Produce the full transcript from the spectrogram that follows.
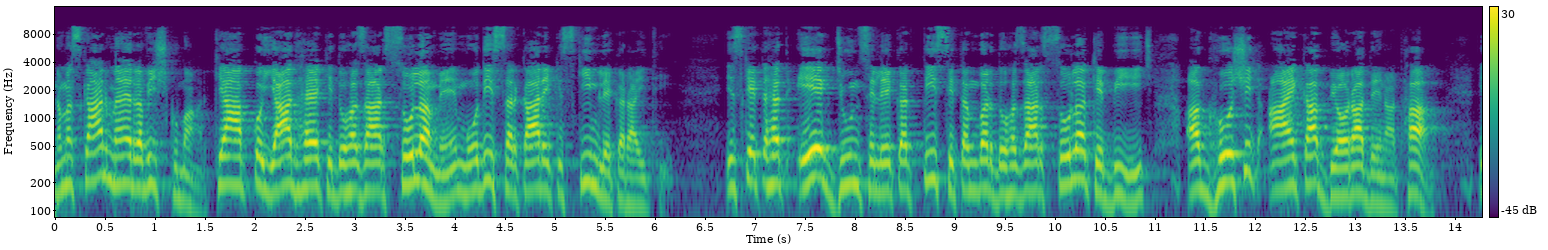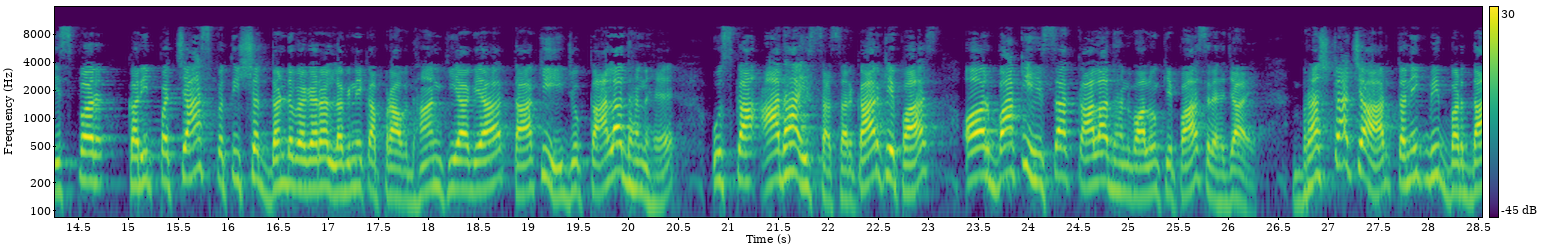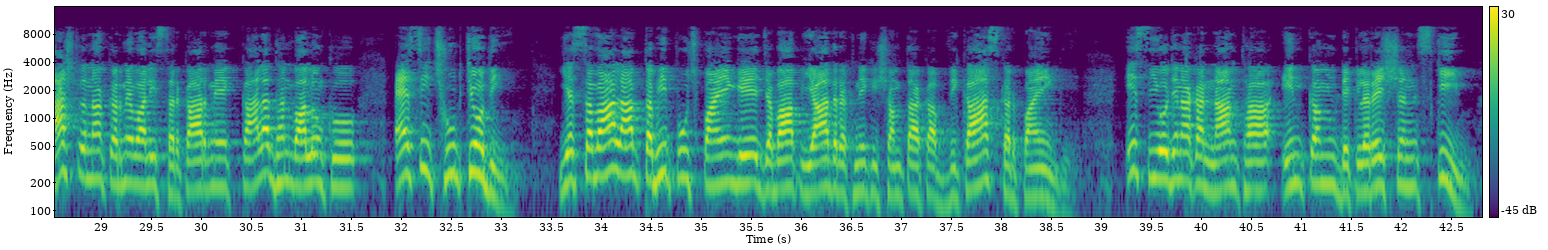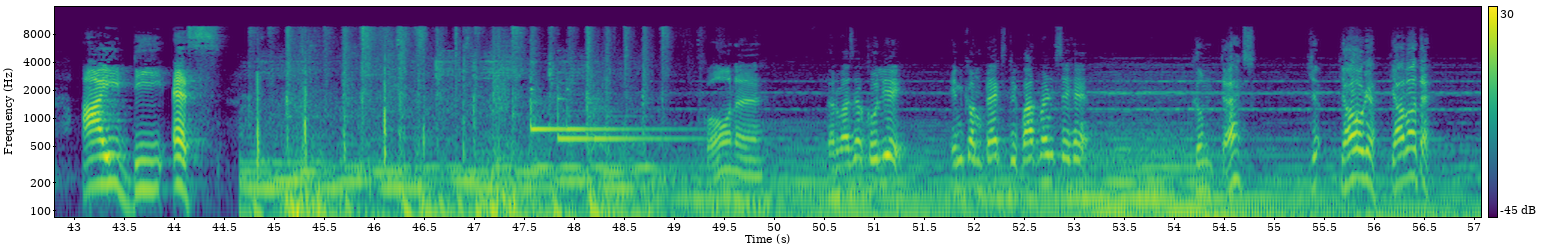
नमस्कार, मैं रविश कुमार। क्या आपको याद है कि 2016 में मोदी सरकार एक स्कीम लेकर आई थी? इसके तहत 1 जून से लेकर 30 सितंबर 2016 के बीच अघोषित आय का ब्यौरा देना था। इस पर करीब 50 प्रतिशत दंड वगैरह लगने का प्रावधान किया गया, ताकि जो काला धन है, उसका आधा हिस्सा सरकार के पास और बाकी हिस्सा काला धन वालों के पास रह जाए। भ्रष्टाचार तनिक भी बर्दाश्त न करने वाली सरकार ने काला धन वालों को ऐसी छूट क्यों दी? यह सवाल आप तभी पूछ पाएँगे जब आप याद रखने की क्षमता का विकास कर पाएँगे। इस योजना का नाम था इनकम डिक्लेरेशन स्कीम आईडीएस कौन है? दरवाज़ा खोलिए। इनकम टैक्स डिपार्टमेंट से है। Income tax? क्या क्या हो गया? क्या बात है?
